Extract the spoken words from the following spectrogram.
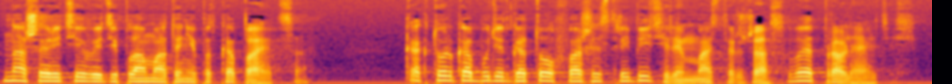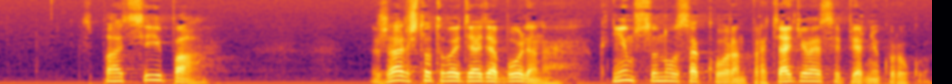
наши ретивые дипломаты не подкопаются. Как только будет готов ваш истребитель, мастер Джаз, вы отправляетесь». «Спасибо». «Жаль, что твой дядя болен». К ним сунулся Корон, протягивая сопернику руку.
